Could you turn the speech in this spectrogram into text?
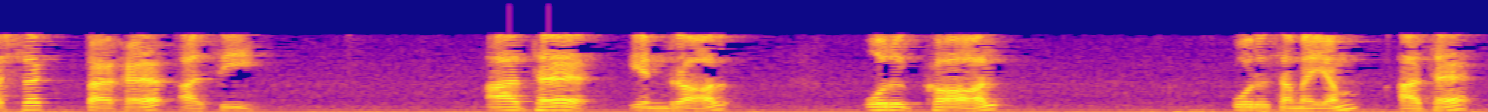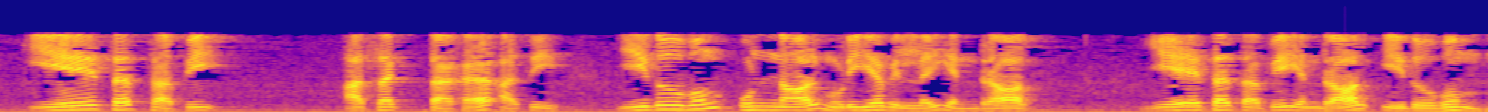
அசக்தக அசி. அத என்றால் ஒரு கால் ஒரு சமயம் அத ஏதபி அசக்தக அசி. இதுவும் உன்னால் முடியவில்லை என்றால். ஏததபி என்றால் இதுவும்.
